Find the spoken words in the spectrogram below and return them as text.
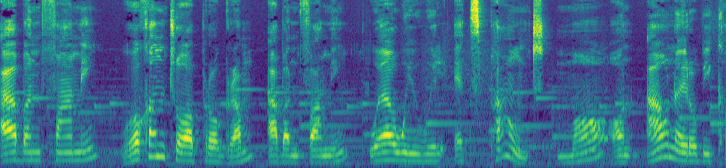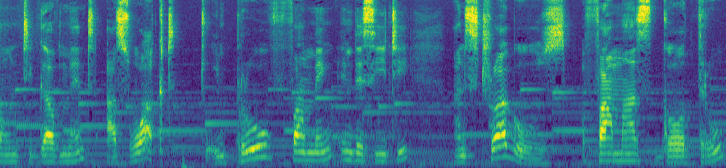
urban farming? Welcome to our program, Urban Farming, where we will expound more on how Nairobi County government has worked to improve farming in the city and struggles farmers go through.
